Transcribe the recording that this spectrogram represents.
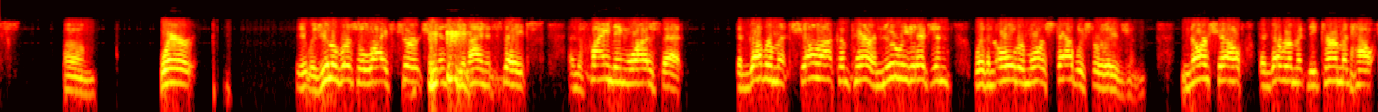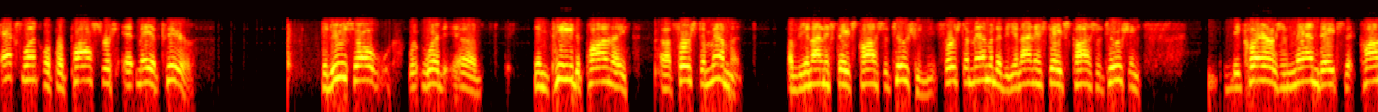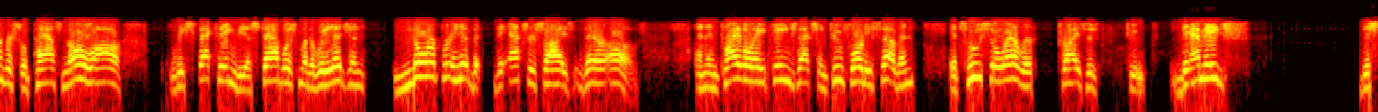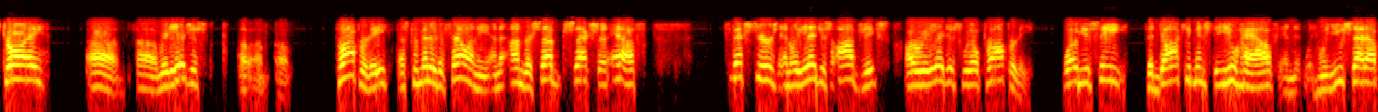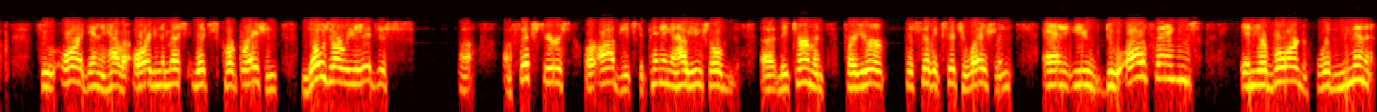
um, where it was Universal Life Church in the United States, and the finding was that the government shall not compare a new religion with an older, more established religion, nor shall the government determine how excellent or preposterous it may appear. To do so would uh, impede upon the uh, First Amendment of the United States Constitution. The First Amendment of the United States Constitution declares and mandates that Congress will pass no law respecting the establishment of religion nor prohibit the exercise thereof. And in Title 18, Section 247, it's whosoever tries to, damage, destroy uh, uh, religious uh, uh property has committed a felony. And under subsection F, fixtures and religious objects are religious real property. Well, you see, the documents that you have, and when you set up through Oregon and have an Oregon Domestic Corporation, those are religious uh, uh, fixtures or objects, depending on how you so uh, determine for your specific situation. And you do all things in your board with minutes.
